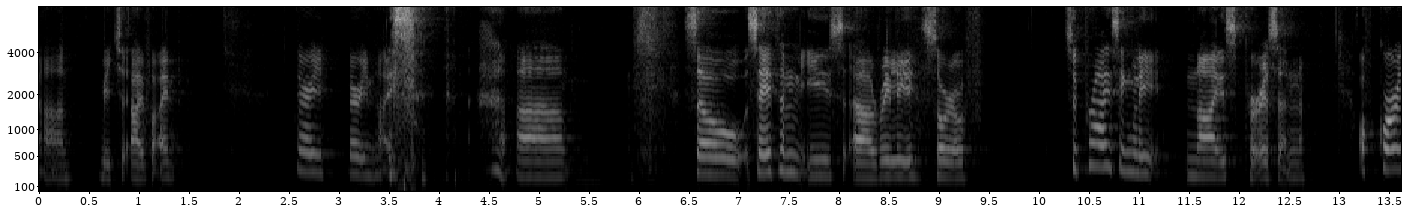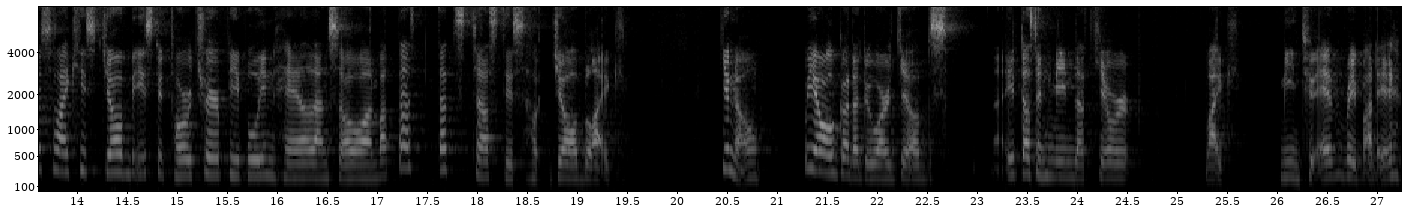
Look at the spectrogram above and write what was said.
uh, which I find very, very nice. uh, so Satan is a really sort of surprisingly nice person. Of course, like his job is to torture people in hell and so on, but that's, that's just his job, like, you know, we all gotta do our jobs. It doesn't mean that you're like mean to everybody.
